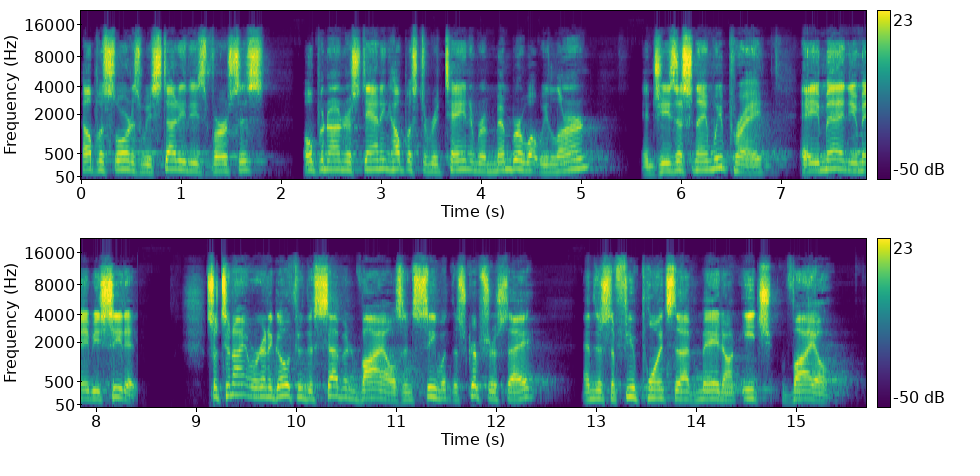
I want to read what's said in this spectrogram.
Help us, Lord, as we study these verses. Open our understanding. Help us to retain and remember what we learn. In Jesus' name we pray. Amen. You may be seated. So tonight we're going to go through the seven vials and see what the scriptures say and there's a few points that I've made on each vial.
